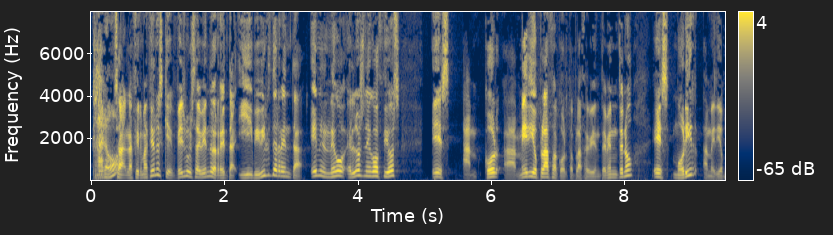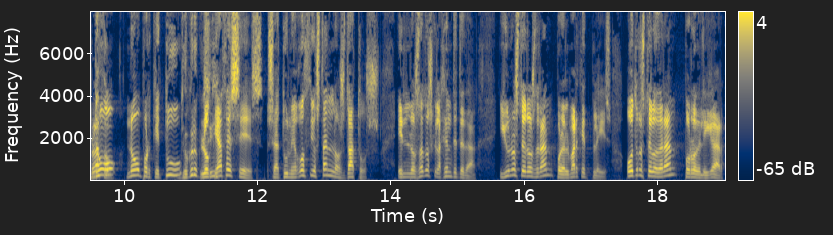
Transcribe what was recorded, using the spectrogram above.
Claro. O sea, la afirmación es que Facebook está viviendo de renta. Y vivir de renta en, el nego- en los negocios es a, cor- a medio plazo, a corto plazo, evidentemente no, es morir a medio plazo. No, no, porque tú Yo creo que lo sí. que haces es, o sea, tu negocio está en los datos, en los datos que la gente te da. Y unos te los darán por el marketplace, otros te lo darán por lo de ligar,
